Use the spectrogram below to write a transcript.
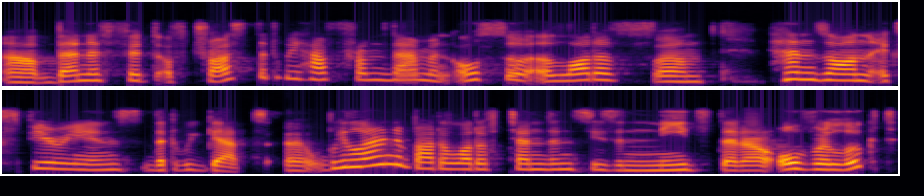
uh, benefit of trust that we have from them, and also a lot of um, hands on experience that we get. Uh, we learn about a lot of tendencies and needs that are overlooked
